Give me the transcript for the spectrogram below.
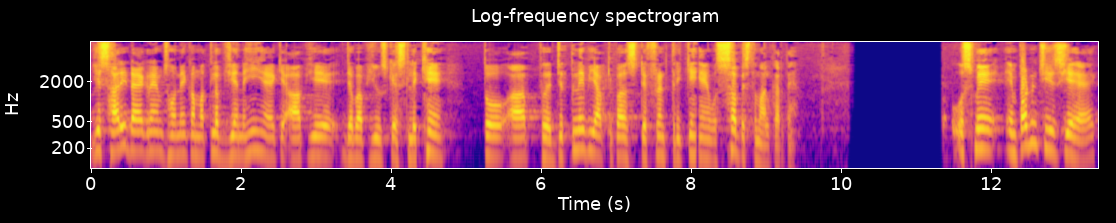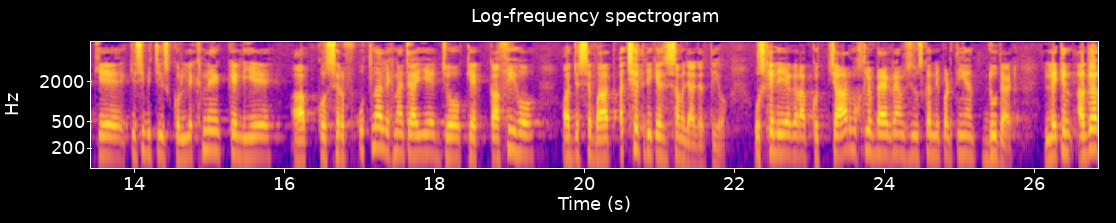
یہ ساری ڈائگرامس ہونے کا مطلب یہ نہیں ہے کہ آپ یہ جب آپ یوز کیس لکھیں تو آپ جتنے بھی آپ کے پاس ڈفرینٹ طریقے ہیں، وہ سب استعمال کرتے ہیں۔ اس میں امپورٹنٹ چیز یہ ہے کہ کسی بھی چیز کو لکھنے کے لیے آپ کو صرف اتنا لکھنا چاہیے جو کہ کافی ہو اور جس سے بات اچھے طریقے سے سمجھ آ جاتی ہو۔ اس کے لیے اگر آپ کو چار مختلف ڈائگرامس یوز کرنی پڑتی ہیں ڈو دیٹ لیکن اگر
